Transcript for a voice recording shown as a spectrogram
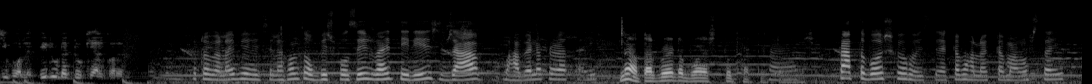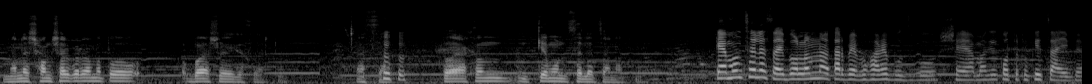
কি বলে? ভিডিওটা একটু খেয়াল করেন। ছোটবেলায় বিয়ে হয়েছিল এখন চব্বিশ পঁচিশ ভাই তিরিশ যা ভাবেন আপনারা তাই। না তারপরে একটা বয়স তো থাকে। হ্যাঁ। বয়স। প্রাপ্তবয়স্ক হয়েছে একটা ভালো একটা মানুষ চাই মানে সংসার করার মতো বয়স হয়ে গেছে আর কি। আচ্ছা তো এখন কেমন ছেলে চান আপনি? কেমন ছেলে চাই বললাম না তার ব্যবহারে বুঝব সে আমাকে কতটুকু চাইবে।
